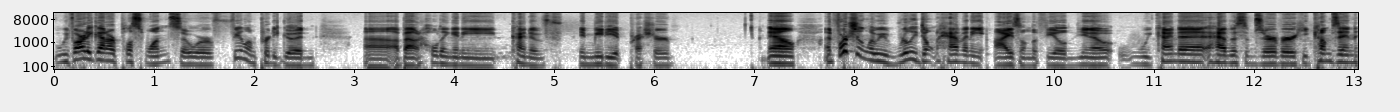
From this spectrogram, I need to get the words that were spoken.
we've already got our plus one, so we're feeling pretty good uh, about holding any kind of immediate pressure now, unfortunately, we really don't have any eyes on the field. You know, we kind of have this observer. He comes in.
